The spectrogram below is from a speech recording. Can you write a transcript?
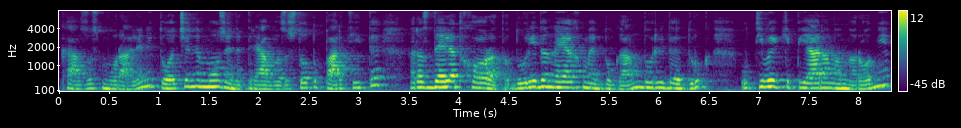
казус морален и то е, че не може, не трябва, защото партиите разделят хората. Дори да не е Ахмед Доган, дори да е друг, отивайки пиара на Народния,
